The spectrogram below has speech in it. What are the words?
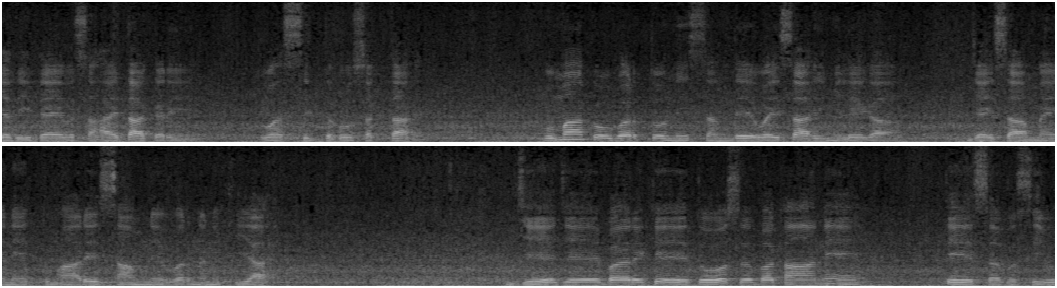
यदि दैव सहायता करें, वह सिद्ध हो सकता है। उमा को वर तो निस्संदेह वैसा ही मिलेगा, जैसा मैंने तुम्हारे सामने वर्णन किया है। जे जे बर के दोष बखाने, ते सब शिव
